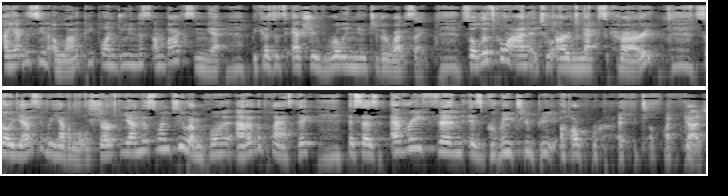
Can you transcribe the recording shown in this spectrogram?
I haven't seen a lot of people on doing this unboxing yet because it's actually really new to their website. So let's go on to our next card. So yes, we have a little Sharky on this one too. I'm pulling it out of the plastic. It says, every fin is going to be all right. Oh my gosh,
